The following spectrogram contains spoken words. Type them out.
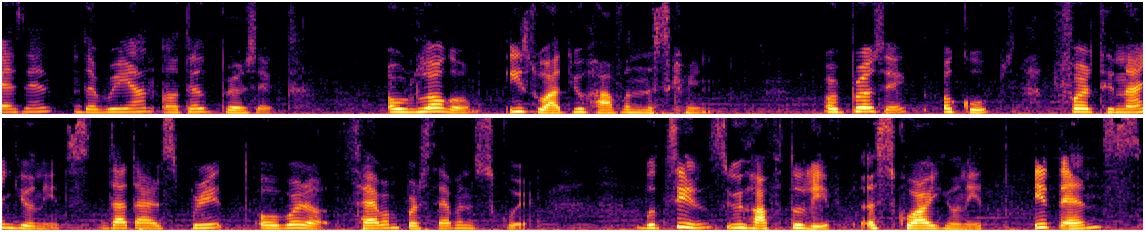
Present the Brian Hotel project. Our logo is what you have on the screen. Our project occupies 49 units that are spread over a 7 per 7 square. But since you have to leave a square unit, it ends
